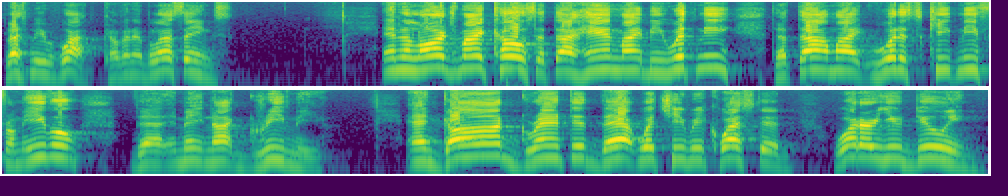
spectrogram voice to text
Bless me with what? Covenant blessings. And enlarge my coast, that thy hand might be with me, that thou might wouldest keep me from evil, that it may not grieve me. And God granted that which he requested. What are you doing?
